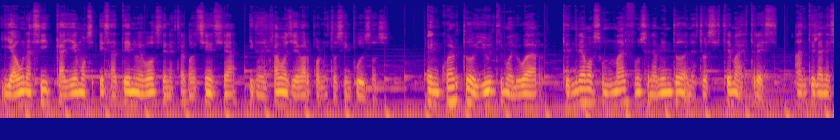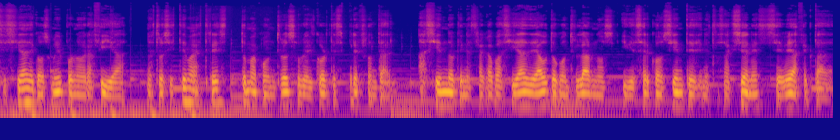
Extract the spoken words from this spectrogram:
y aún así callemos esa tenue voz de nuestra conciencia y nos dejamos llevar por nuestros impulsos. En cuarto y último lugar, tendríamos un mal funcionamiento de nuestro sistema de estrés. Ante la necesidad de consumir pornografía, nuestro sistema de estrés toma control sobre el córtex prefrontal, haciendo que nuestra capacidad de autocontrolarnos y de ser conscientes de nuestras acciones se vea afectada.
